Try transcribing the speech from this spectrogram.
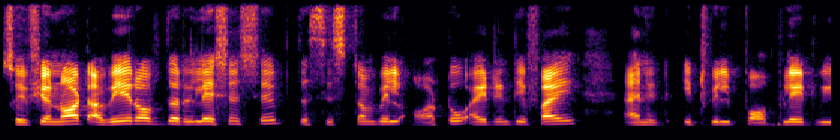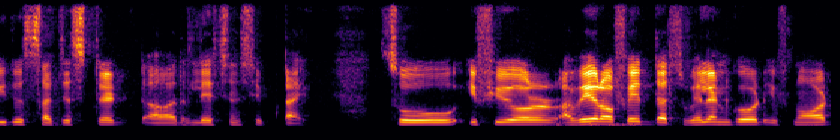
So if you're not aware of the relationship the system will auto identify and it, it will populate with the suggested uh, relationship type. So if you're aware of it that's well and good. If not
